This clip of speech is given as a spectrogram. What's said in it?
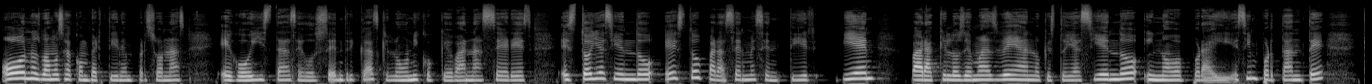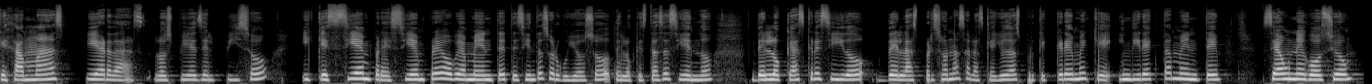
o nos vamos a convertir en personas egoístas, egocéntricas, que lo único que van a hacer es, estoy haciendo esto para hacerme sentir bien, para que los demás vean lo que estoy haciendo y no va por ahí. Es importante que jamás pierdas los pies del piso y que siempre, siempre, obviamente, te sientas orgulloso de lo que estás haciendo, de lo que has crecido, de las personas a las que ayudas, porque créeme que indirectamente sea un negocio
